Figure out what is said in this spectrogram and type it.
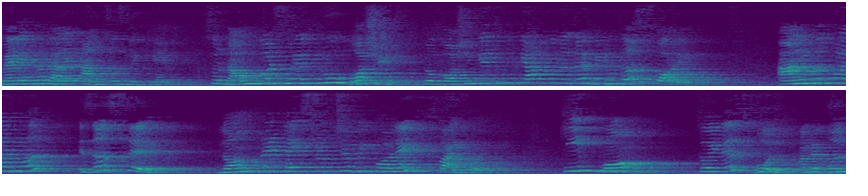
मैंने इधर डायरेक्ट आंसर्स लिखे हैं सो डाउनवर्ड्स में थ्रू वॉशिंग तो वॉशिंग के थ्रू क्या हमें मिलता है? We do the scoring animal fibre is a silk long thread like structure we call it fibre keep warm so it is wool हमें वुल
